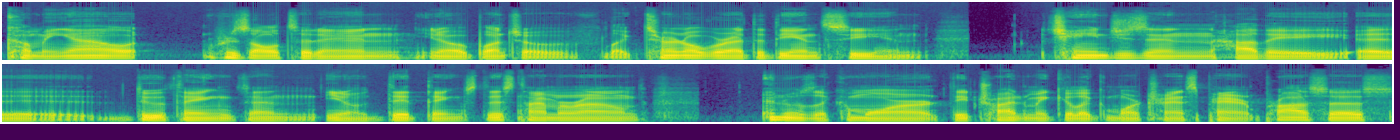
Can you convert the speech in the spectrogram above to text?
coming out resulted in you know a bunch of like turnover at the DNC and changes in how they uh, do things and you know did things this time around. And it was like a more they tried to make it like a more transparent process.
